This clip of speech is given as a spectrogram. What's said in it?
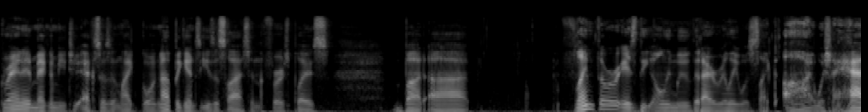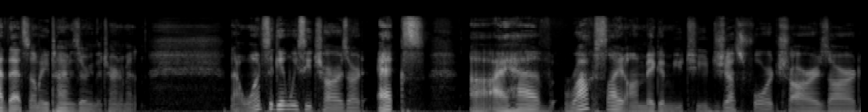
Granted, Mega Mewtwo X doesn't like going up against Aegislash in the first place, but uh, Flamethrower is the only move that I really was like, oh, I wish I had that so many times during the tournament. Now, once again, we see Charizard X. Uh, I have Rock Slide on Mega Mewtwo just for Charizard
